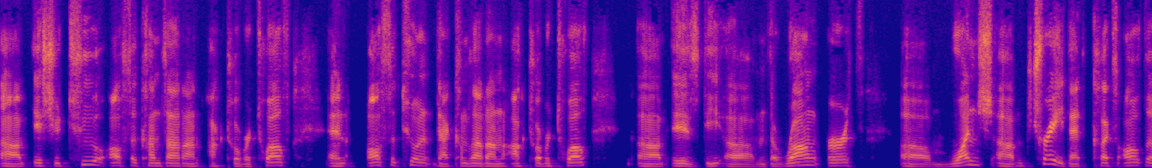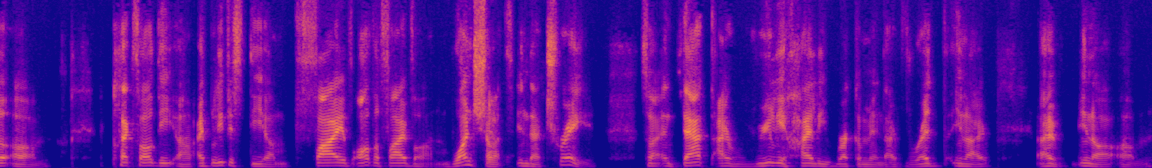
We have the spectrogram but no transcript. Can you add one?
um, issue two also comes out on October 12th, and also two that comes out on October 12th uh, is the um, the Wrong Earth um, one um, trade that collects all the um, collects all the uh, I believe it's the um, five all the five um, one shots yeah. in that trade. So and that I really highly recommend. I've read you know I I've you know um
